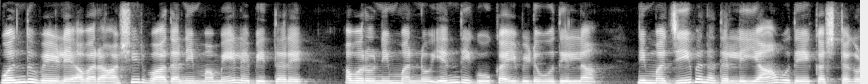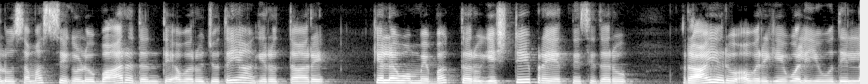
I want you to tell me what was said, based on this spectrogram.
ಒಂದು ವೇಳೆ ಅವರ ಆಶೀರ್ವಾದ ನಿಮ್ಮ ಮೇಲೆ ಬಿದ್ದರೆ, ಅವರು ನಿಮ್ಮನ್ನು ಎಂದಿಗೂ ಕೈಬಿಡುವುದಿಲ್ಲ. ನಿಮ್ಮ ಜೀವನದಲ್ಲಿ ಯಾವುದೇ ಕಷ್ಟಗಳು, ಸಮಸ್ಯೆಗಳು ಬಾರದಂತೆ ಅವರು ಜೊತೆಯಾಗಿರುತ್ತಾರೆ. ಕೆಲವೊಮ್ಮೆ ಭಕ್ತರು ಎಷ್ಟೇ ಪ್ರಯತ್ನಿಸಿದರೂ ರಾಯರು ಅವರಿಗೆ ಒಲಿಯುವುದಿಲ್ಲ.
